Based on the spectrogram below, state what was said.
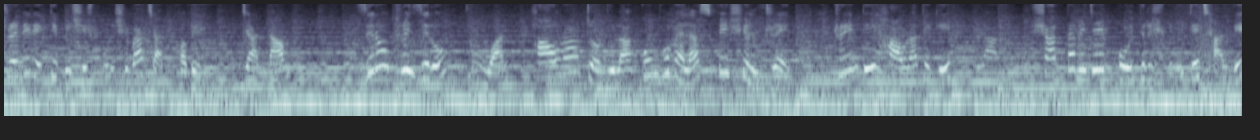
ট্রেনের একটি বিশেষ পরিষেবা চালু হবে, যার নাম zero three zero two one Howrah Tundla Kumbh Mela special ট্রেন ট্রেনটি হাওড়া থেকে রাত সাতটা বেজে পঁয়ত্রিশ মিনিটে ছাড়বে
